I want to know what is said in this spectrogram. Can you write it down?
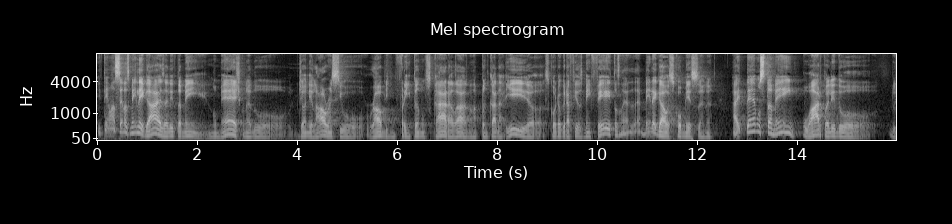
E tem umas cenas bem legais ali também no México, né? Do Johnny Lawrence e o Robin enfrentando uns caras lá na pancadaria, as coreografias bem feitas, né? É bem legal esse começo, né? Aí temos também o arco ali do, do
